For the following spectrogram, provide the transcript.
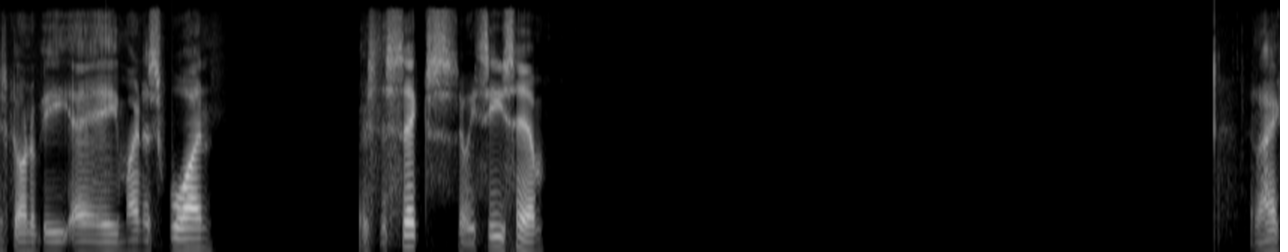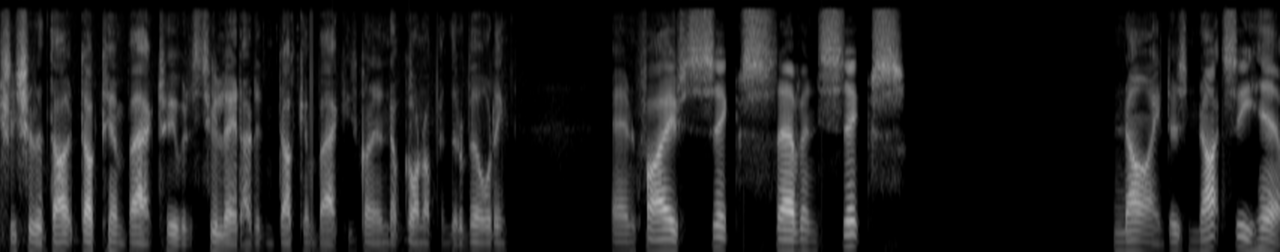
is going to be a minus one. There's the six, so he sees him. And I actually should have duck, ducked him back too, but it's too late. I didn't duck him back. He's going to end up going up into the building. And five, six, seven, six, nine does not see him.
